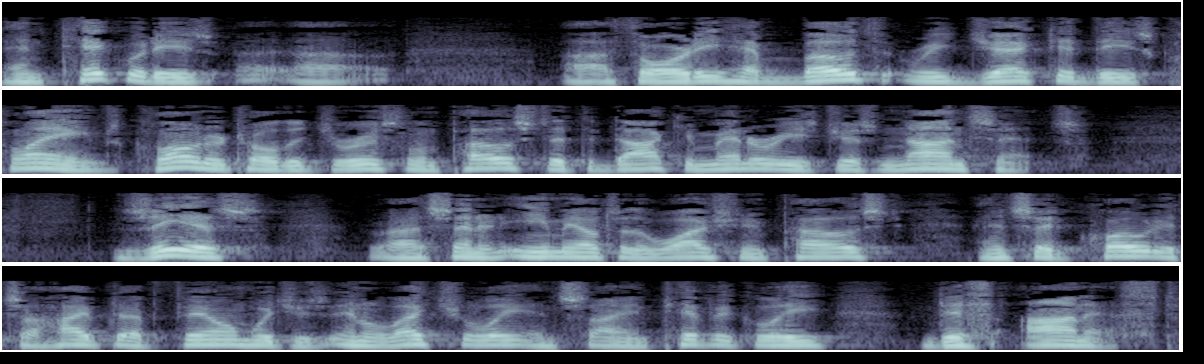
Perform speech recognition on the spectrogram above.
Antiquities uh, Authority have both rejected these claims. Kloner told the Jerusalem Post that the documentary is just nonsense. Zias uh, sent an email to the Washington Post and said, quote, it's a hyped up film which is intellectually and scientifically dishonest.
